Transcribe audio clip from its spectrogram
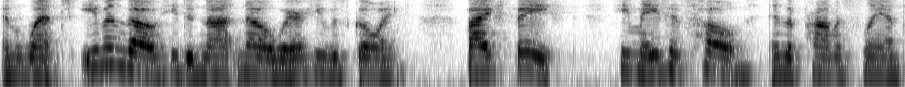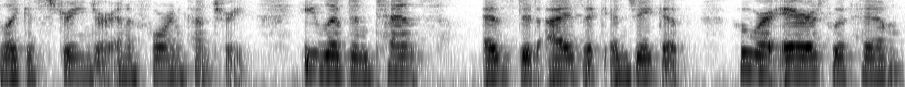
and went, even though he did not know where he was going. By faith, he made his home in the promised land like a stranger in a foreign country. He lived in tents, as did Isaac and Jacob, who were heirs with him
